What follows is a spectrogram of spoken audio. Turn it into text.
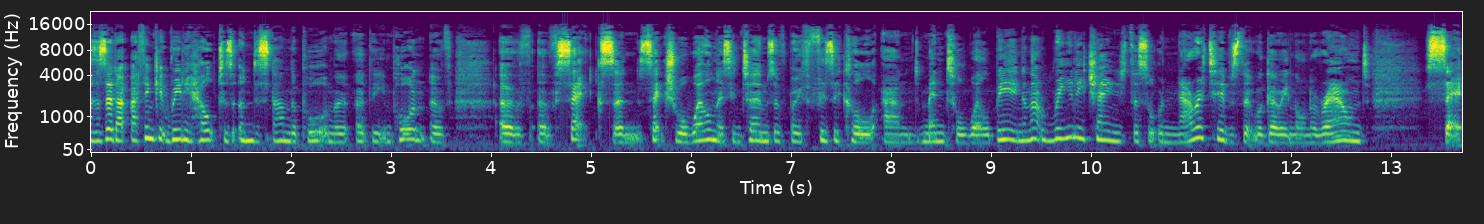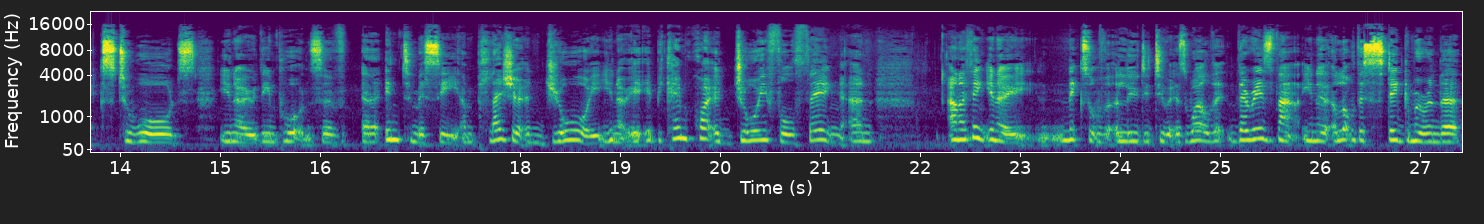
as I said, I, think it really helped us understand the, uh, the importance of, of, of sex and sexual wellness in terms of both physical and mental well-being, and that really changed the sort of narratives that were going on around sex towards you know the importance of uh, intimacy and pleasure and joy. You know, it, it became quite a joyful thing, and and I think you know Nick sort of alluded to it as well that there is that you know a lot of the stigma and the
